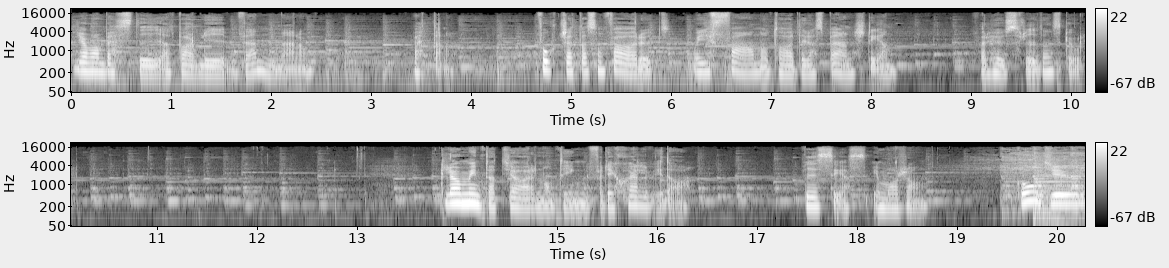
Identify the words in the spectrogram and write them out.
gör man bäst i att bara bli vän med dem. Vättarna. Fortsätta som förut och ge fan och ta deras bärnsten. För husfridens skull. Glöm inte att göra någonting för dig själv idag. Vi ses imorgon. God jul!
